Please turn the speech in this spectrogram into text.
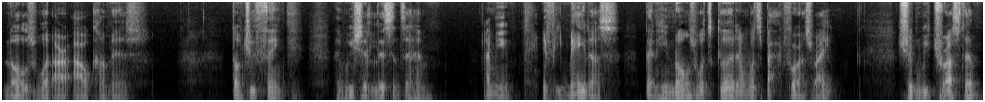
knows what our outcome is. Don't you think that we should listen to Him? I mean, if He made us, then He knows what's good and what's bad for us, right? Shouldn't we trust Him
